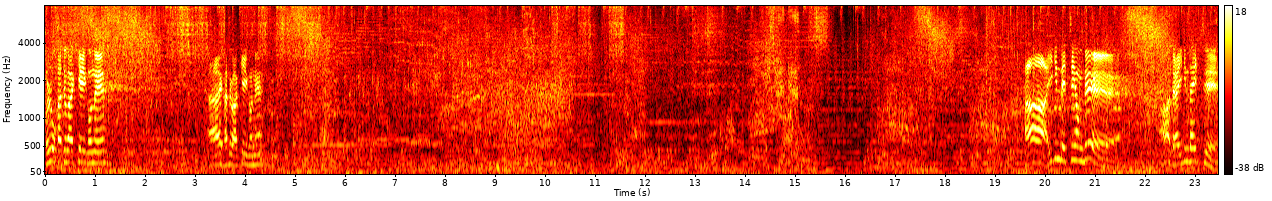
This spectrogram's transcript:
별로 가져갈게 이거는. 아 가져갈게 이거는. 아 이긴다 했지 형들. 아 내가 이긴다 했지.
